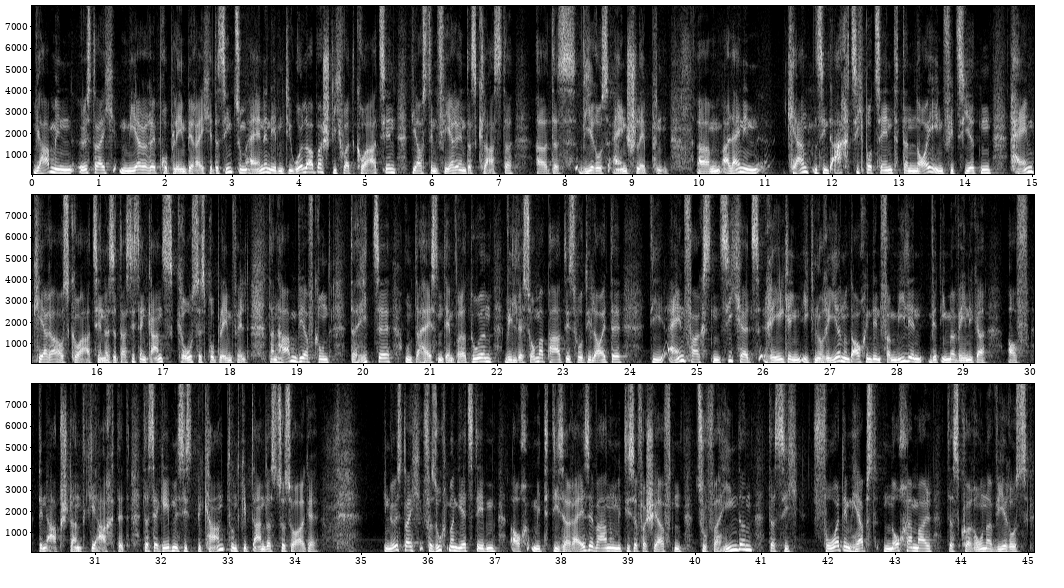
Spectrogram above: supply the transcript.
Wir haben in Österreich mehrere Problembereiche. Das sind zum einen eben die Urlauber, Stichwort Kroatien, die aus den Ferien das Cluster, äh, das Virus einschleppen. Ähm, allein in Kärnten sind 80 Prozent der Neuinfizierten Heimkehrer aus Kroatien. Also das ist ein ganz großes Problemfeld. Dann haben wir aufgrund der Hitze und der heißen Temperaturen wilde Sommerpartys, wo die Leute die einfachsten Sicherheitsregeln ignorieren und auch in den Familien wird immer weniger auf den Abstand geachtet. Das Ergebnis ist bekannt und gibt Anlass zur Sorge. In Österreich versucht man jetzt eben auch mit dieser Reisewarnung, mit dieser verschärften zu verhindern, dass sich vor dem Herbst noch einmal das Coronavirus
